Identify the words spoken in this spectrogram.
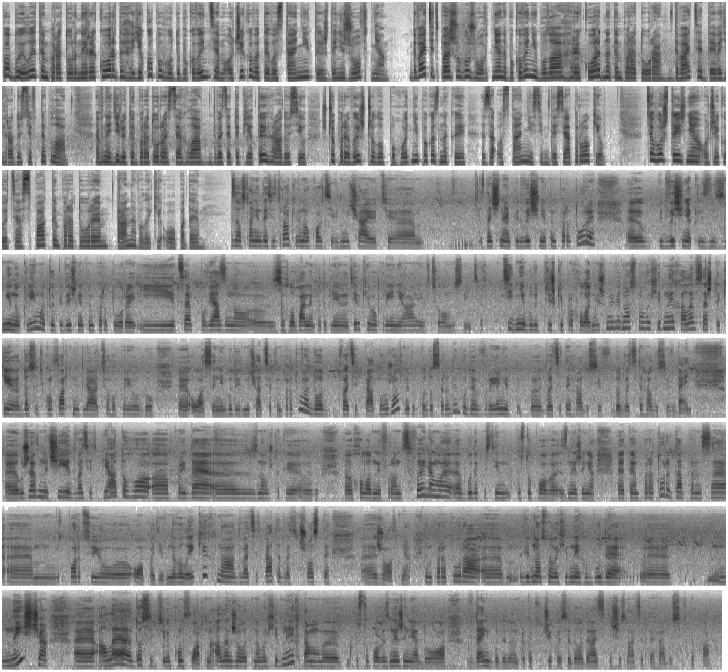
Побили температурний рекорд, яку погоду буковинцям очікувати в останній тиждень жовтня. 21 жовтня на Буковині була рекордна температура 29 градусів тепла. В неділю температура сягла 25 градусів, що перевищило погодні показники за останні 70 років. Цього ж тижня очікується спад температури та невеликі опади. За останні 10 років науковці відмічають е, значне підвищення температури, е, підвищення зміну клімату, підвищення температури. І це пов'язано е, з глобальним потеплінням не тільки в Україні, а й в цілому світі. Ці дні будуть трішки прохолоднішими відносно вихідних, але все ж таки досить комфортні для цього періоду е, осені. Буде відмічатися температура до 25 жовтня, тобто до середи буде в районі е, 20 градусів до 20 градусів в день. Уже вночі 25-го е, пройде знову ж таки холодний фронт з хвилями, буде постійно зниження е, температури та принесе е, порцію е, опадів невеликих на 25-26 е, жовтня. Температура е, відносно вихідних буде нижча, але досить комфортна. Але вже от на вихідних там поступове зниження до в день буде, наприклад, очікується до 11-16 градусів тепла.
